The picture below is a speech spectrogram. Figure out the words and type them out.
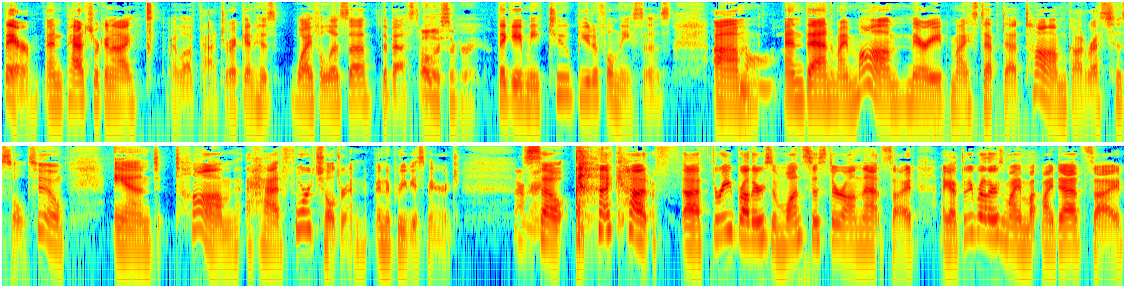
there. And Patrick and I, I love Patrick, and his wife Alyssa, the best. Oh, they're so great. They gave me two beautiful nieces. Um, and then my mom married my stepdad, Tom, God rest his soul too. And Tom had four children in a previous marriage. Okay. So I got uh, three brothers and one sister on that side. I got three brothers on my, my dad's side.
